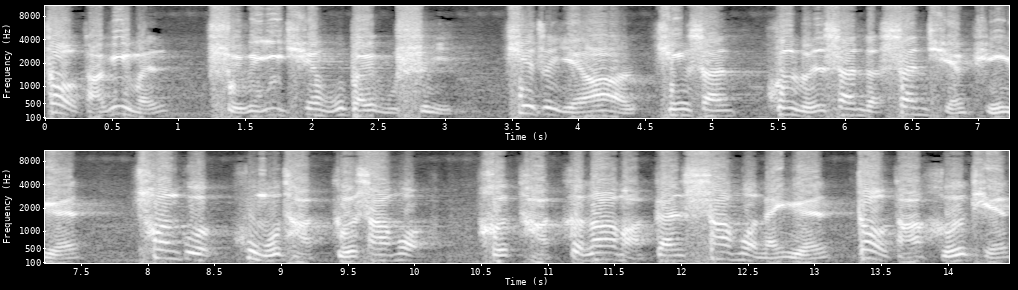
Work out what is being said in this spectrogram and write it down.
到达玉门，水位一千五百五十米。接着沿阿尔金山、昆仑山的山前平原，穿过库姆塔格沙漠和塔克拉玛干沙漠南缘，到达和田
